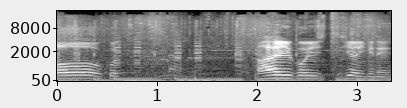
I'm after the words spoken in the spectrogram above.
어우 굿. 아이고 이- 드디어 이기네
